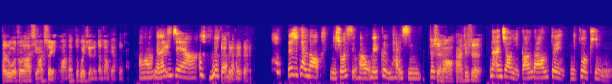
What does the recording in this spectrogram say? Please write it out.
他如果说他喜欢摄影的话，他都会觉得那张照片很好。哦，原来是这样。对对对对。但是看到你说喜欢，我会更开心。就是很好看，就是那按照你刚刚对你作品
